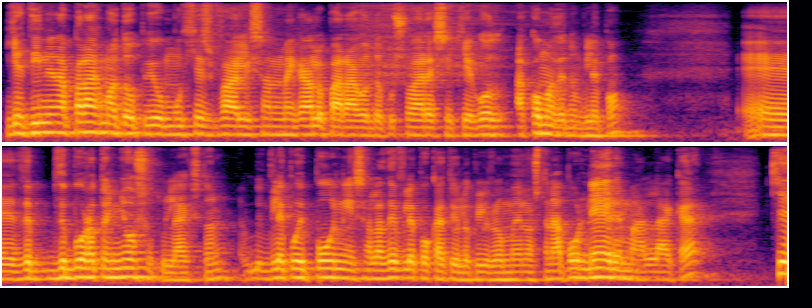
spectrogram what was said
Γιατί είναι ένα πράγμα το οποίο μου είχες βάλει σαν μεγάλο παράγοντα που σου άρεσε και εγώ ακόμα δεν τον βλέπω. Ε, δεν, δεν μπορώ να το νιώσω τουλάχιστον. Βλέπω υπόνοιες, αλλά δεν βλέπω κάτι ολοκληρωμένο ώστε να πω ναι, ρε μαλάκα. Και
